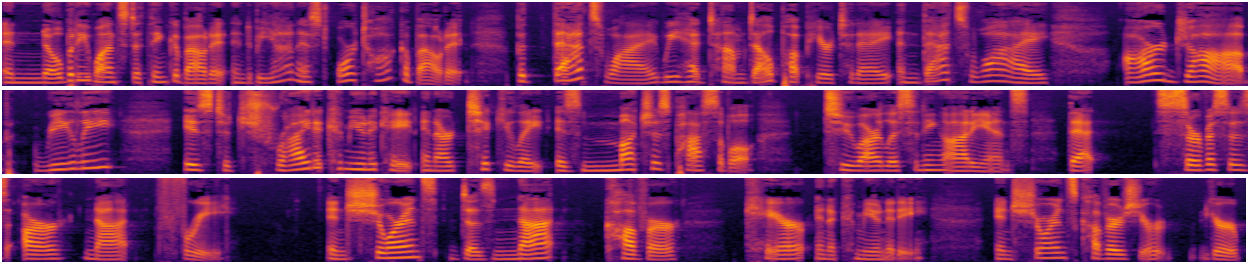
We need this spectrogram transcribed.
And nobody wants to think about it and, to be honest, or talk about it. But that's why we had Tom DelPup here today. And that's why our job really is to try to communicate and articulate as much as possible to our listening audience that services are not free. Insurance does not cover care in a community. Insurance covers your your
